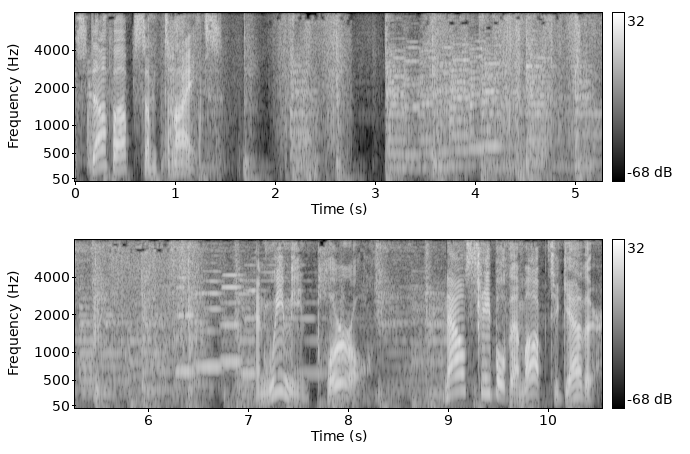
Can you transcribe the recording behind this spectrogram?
Stuff up some tights. And we mean plural. Now staple them up together.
